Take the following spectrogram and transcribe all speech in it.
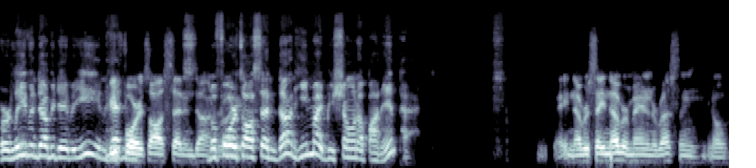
or leaving WWE and before heading, it's all said and done. Before right. it's all said and done, he might be showing up on Impact. Hey, never say never, man, in the wrestling, you know,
